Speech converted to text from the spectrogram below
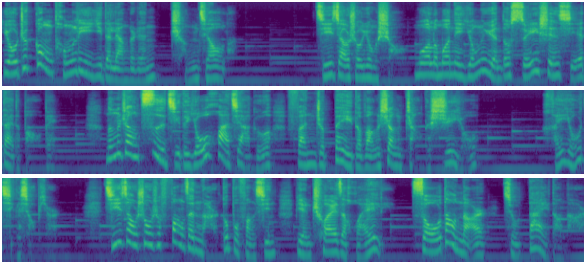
有着共同利益的两个人成交了。吉教授用手摸了摸那永远都随身携带的宝贝，能让自己的油画价格翻着倍的往上涨的尸油，还有几个小瓶儿。吉教授是放在哪儿都不放心，便揣在怀里，走到哪儿就带到哪儿。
